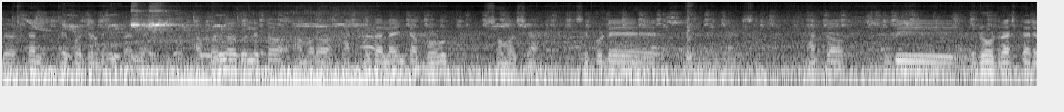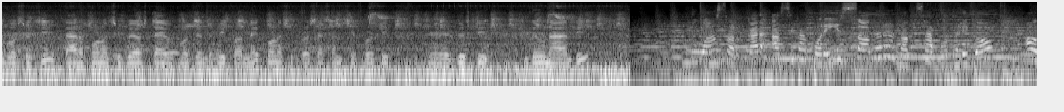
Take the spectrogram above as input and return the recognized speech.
ବ୍ୟବସ୍ଥା ଏପର୍ଯ୍ୟନ୍ତ ହୋଇପାରିନାହିଁ ଆଉ କହିବାକୁ ଗଲେ ତ ଆମର ହାସ୍ପତାଲ ଲାଇନ୍ଟା ବହୁତ ସମସ୍ୟା। ସେପଟେ ହାଟ ବି ରୋଡ଼ ରାସ୍ତାରେ ବସୁଛି ତା'ର କୌଣସି ବ୍ୟବସ୍ଥା ଏବେ ପର୍ଯ୍ୟନ୍ତ ହୋଇପାରୁନାହିଁ କୌଣସି ପ୍ରଶାସନ ସେ ପ୍ରତି ଦୃଷ୍ଟି ଦେଉନାହାନ୍ତି। ନୂଆ ସରକାର ଆସିବା ପରେ ସଦର ନକ୍ସା ବଦଳିବ ଆଉ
